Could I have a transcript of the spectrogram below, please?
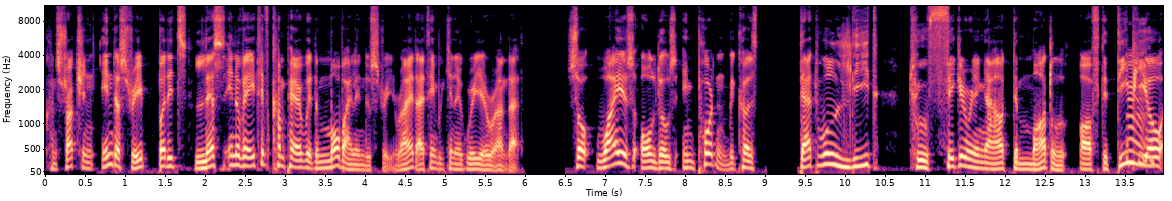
construction industry, but it's less innovative compared with the mobile industry, right? I think we can agree around that. So why is all those important? Because that will lead to figuring out the model of the DPO mm.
